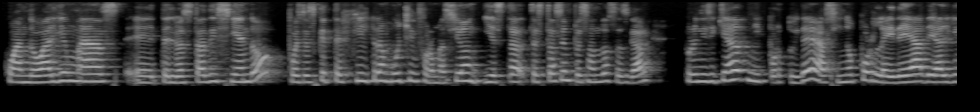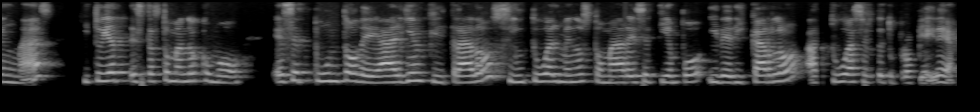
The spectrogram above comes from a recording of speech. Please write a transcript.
cuando alguien más eh, te lo está diciendo, pues es que te filtra mucha información y está, te estás empezando a sesgar, pero ni siquiera ni por tu idea, sino por la idea de alguien más y tú ya estás tomando como ese punto de alguien filtrado sin tú al menos tomar ese tiempo y dedicarlo a tú hacerte tu propia idea.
